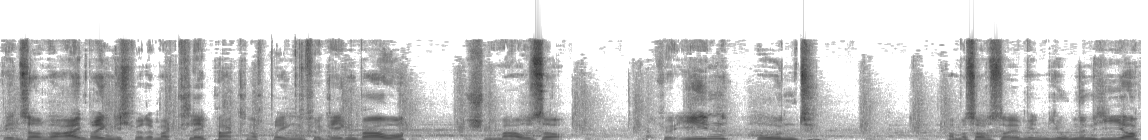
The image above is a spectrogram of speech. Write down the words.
wen sollen wir reinbringen? Ich würde mal Klepak noch bringen für Gegenbauer. Schmauser für ihn. Und haben wir sonst noch irgendwie einen Jungen hier?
